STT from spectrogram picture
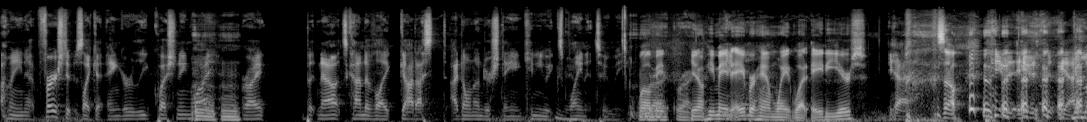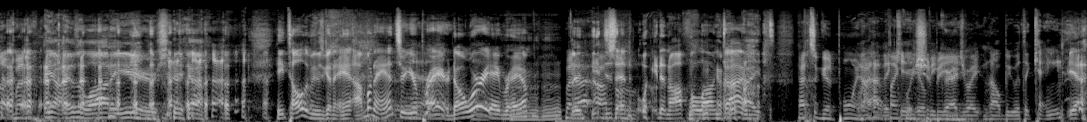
I mean, at first it was like an angrily questioning why, Mm-hmm. right? But now it's kind of like, God, I, I don't understand. Can you explain it to me? Well, I mean, Right, right. you know, he made You know. Abraham wait what eighty years. Yeah. So He he was- yeah. Good luck, buddy. yeah, it was a lot of years. yeah. he told him he was gonna. I'm gonna answer your prayer. Don't worry, Abraham. But But I he just had to wait an awful long time. That's a good point. When I I have don't a think kid, we he'll should be, be. graduating. I'll be with a cane. Yeah.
